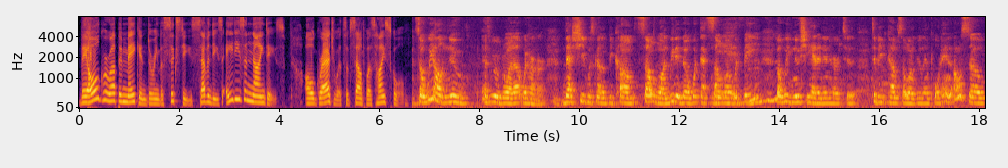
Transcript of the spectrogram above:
They all grew up in Macon during the 60s, 70s, 80s, and 90s, all graduates of Southwest High School. So we all knew as we were growing up with her that she was going to become someone. We didn't know what that someone yes. would be, mm-hmm. but we knew she had it in her to to become someone really important and also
